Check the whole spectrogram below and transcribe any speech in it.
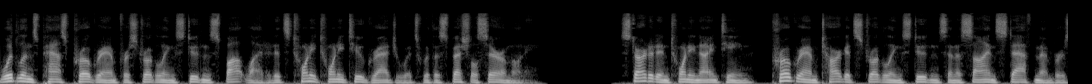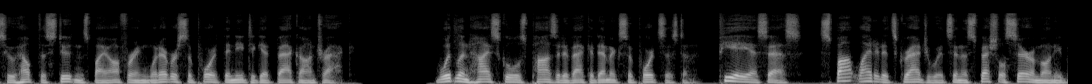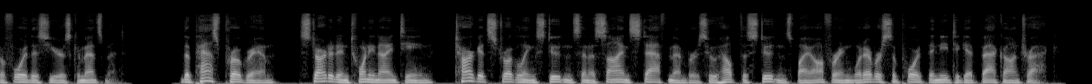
Woodlands Pass program for struggling students spotlighted its 2022 graduates with a special ceremony. Started in 2019, program targets struggling students and assigns staff members who help the students by offering whatever support they need to get back on track. Woodland High School's Positive Academic Support System, PASS, spotlighted its graduates in a special ceremony before this year's commencement. The PASS program, started in 2019, targets struggling students and assigns staff members who help the students by offering whatever support they need to get back on track.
